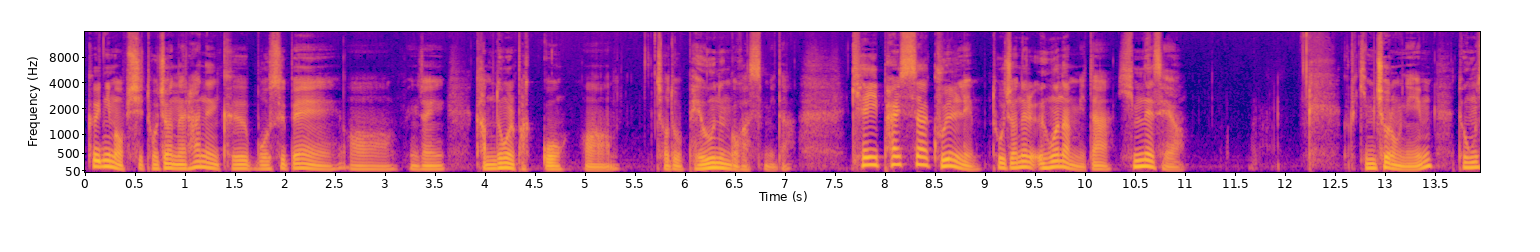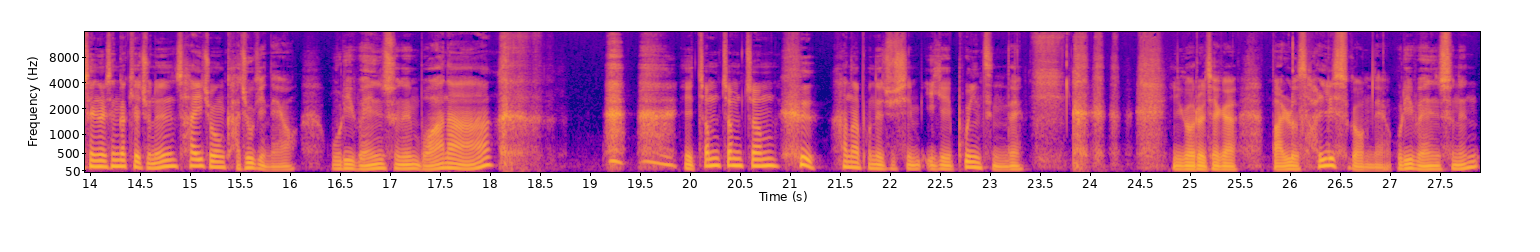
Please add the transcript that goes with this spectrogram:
끊임없이 도전을 하는 그 모습에, 어, 굉장히 감동을 받고, 어, 저도 배우는 것 같습니다. K8491님, 도전을 응원합니다. 힘내세요. 그리고 김초롱님, 동생을 생각해주는 사이좋은 가족이네요. 우리 왼수는 뭐하나? 이 점점점 흐 하나 보내주신 이게 포인트인데 이거를 제가 말로 살릴 수가 없네요. 우리 왼수는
